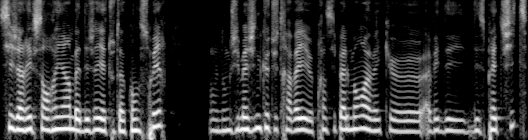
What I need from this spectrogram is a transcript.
si j'arrive sans rien, bah, déjà il y a tout à construire. Donc j'imagine que tu travailles euh, principalement avec, euh, avec des, des, spreadsheets.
